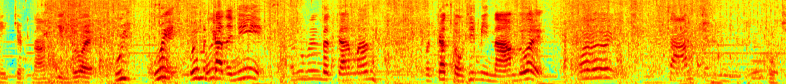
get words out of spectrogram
ี่เก็บน้ำกินด้วย อุ้ยอุ้ยอุ้ยมันกัดไอ้นี่เอาดูมันจัดการมัน มันกัดตรงที่มีน้ำด้วยเฮ้ยเฮ้ยสามโอเค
